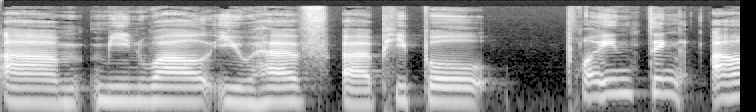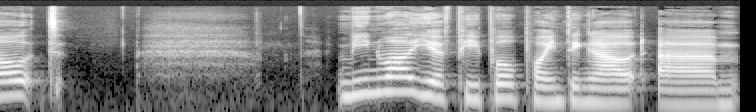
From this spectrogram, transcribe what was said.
Um, meanwhile, you have uh, people pointing out Meanwhile, you have people pointing out um,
